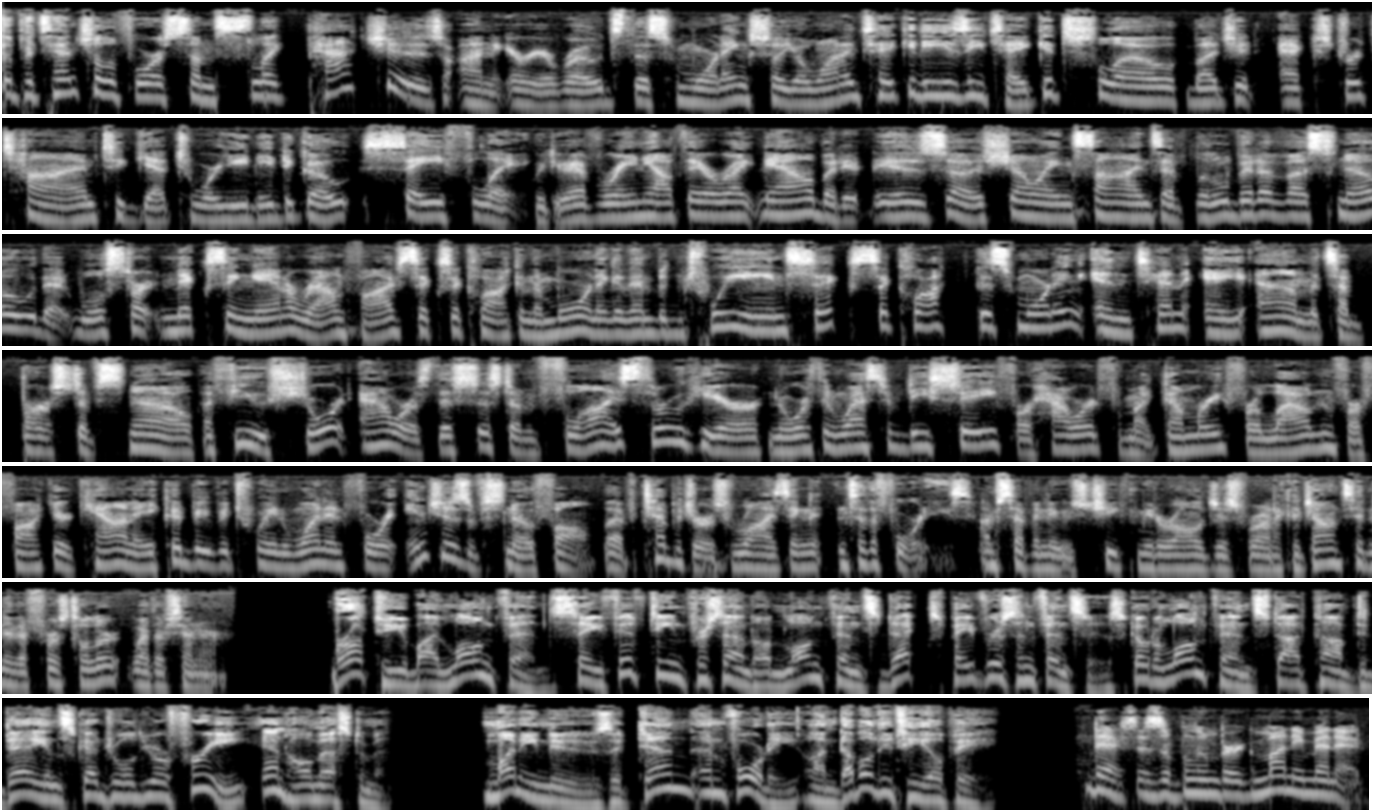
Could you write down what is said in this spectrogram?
The potential for some slick patches on area roads this morning, so you'll want to take it easy, take it slow, budget extra time to get to where you need to go safely. We do have rain out there right now, but it is uh, showing signs of a little bit of a snow that will start mixing in around 5, 6 o'clock in the morning, and then between 6 o'clock this morning and 10 a.m., it's a burst of snow. A few short hours, this system flies through here, north and west of D.C., for Howard, for Montgomery, for Loudoun, for Fauquier County. Could be between 1 and 4 inches of snowfall. We'll have temperatures rising into the 40s. I'm 7 News Chief Meteorologist Veronica Johnson in the First Alert Weather Center. Brought to you by Long Fence. Save 15% on Long Fence decks, pavers, and fences. Go to longfence.com today and schedule your free in-home estimate. Money news at 10 and 40 on WTOP. This is a Bloomberg Money Minute.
